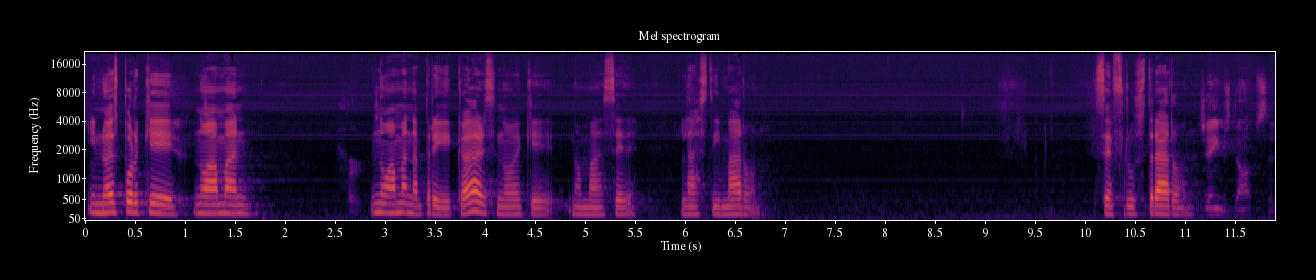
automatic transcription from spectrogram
Y no es porque no aman, no aman a predicar, sino de que nomás se lastimaron. Se frustraron. James Dobson,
